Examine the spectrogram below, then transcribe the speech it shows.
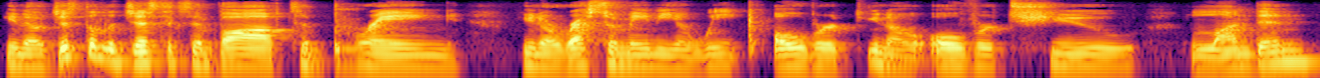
you know just the logistics involved to bring you know WrestleMania week over you know over to London.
